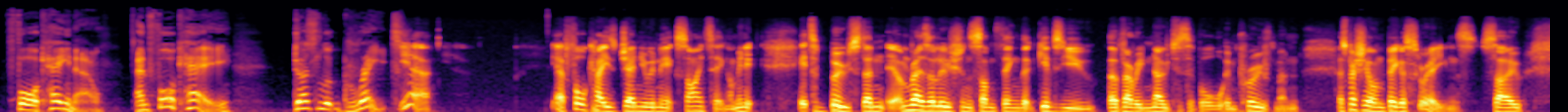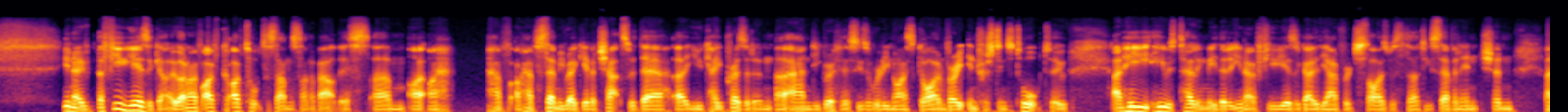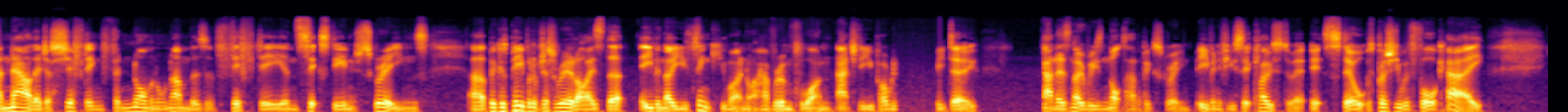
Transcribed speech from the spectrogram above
4K now, and 4K does look great. Yeah yeah, 4K is genuinely exciting. I mean, it, it's a boost and, and resolution something that gives you a very noticeable improvement, especially on bigger screens. So, you know, a few years ago, and I've I've, I've talked to Samsung about this. Um, I, I have I have semi regular chats with their uh, UK president uh, Andy Griffiths. He's a really nice guy and very interesting to talk to. And he he was telling me that you know a few years ago the average size was 37 inch, and and now they're just shifting phenomenal numbers of 50 and 60 inch screens. Uh, because people have just realised that even though you think you might not have room for one, actually you probably do and there's no reason not to have a big screen even if you sit close to it it's still especially with 4k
